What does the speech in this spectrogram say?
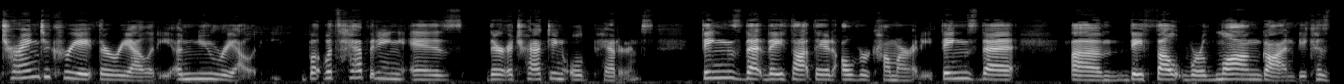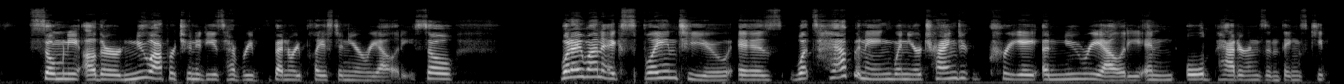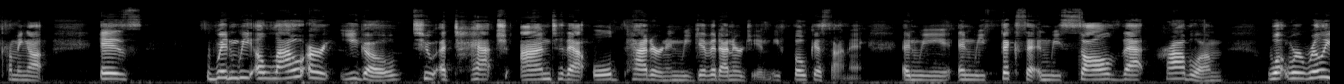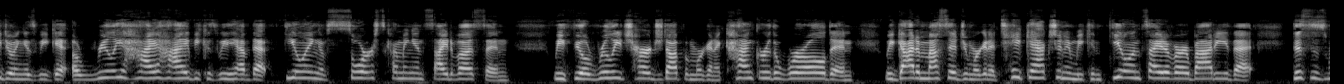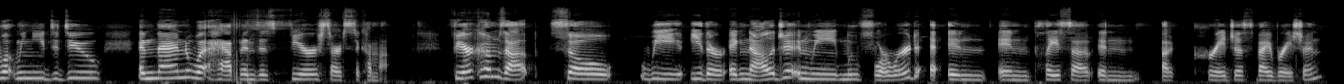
trying to create their reality, a new reality. But what's happening is they're attracting old patterns, things that they thought they had overcome already, things that um, they felt were long gone because so many other new opportunities have re- been replaced in your reality. So, what I want to explain to you is what's happening when you're trying to create a new reality and old patterns and things keep coming up is when we allow our ego to attach onto that old pattern and we give it energy and we focus on it and we and we fix it and we solve that problem what we're really doing is we get a really high high because we have that feeling of source coming inside of us and we feel really charged up and we're going to conquer the world and we got a message and we're going to take action and we can feel inside of our body that this is what we need to do. And then what happens is fear starts to come up. Fear comes up. So we either acknowledge it and we move forward in, in place of, in a courageous vibration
